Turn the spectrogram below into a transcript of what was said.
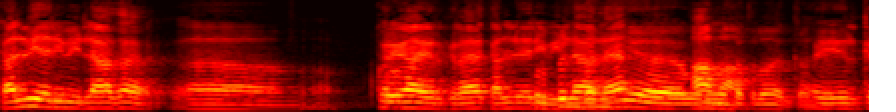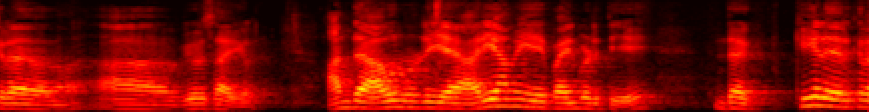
கல்வி அறிவு இல்லாத அஹ், குறைவா இருக்கிற கல்வி அறிவு இல்லாத பின்தங்கிய ஒரு ஆமா வட்டத்துல தான் இருக்காங்க. இருக்கிற விவசாயிகள். அந்த அவங்களுடைய அறியாமையை பயன்படுத்தி இந்த கீழே இருக்கிற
